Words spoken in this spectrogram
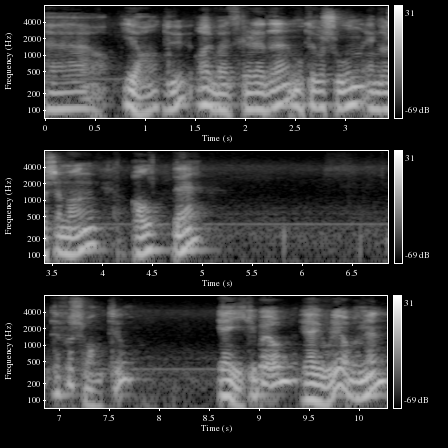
Eh, ja, du. Arbeidsglede, motivasjon, engasjement. Alt det. Det forsvant jo. Jeg gikk jo på jobb. Jeg gjorde jobben min.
